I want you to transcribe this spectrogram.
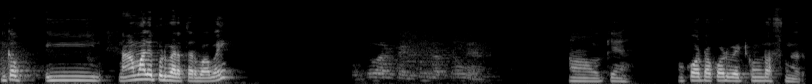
ఇంకా ఈ నామాలు ఎప్పుడు పెడతారు బాబాయ్? ఆ, ఓకే. ఒక్కోటి ఒక్కోటి పెట్టుకుంటూ వస్తున్నారు.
